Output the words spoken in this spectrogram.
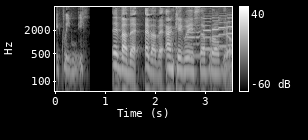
E quindi... E vabbè, e vabbè, anche questa proprio...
